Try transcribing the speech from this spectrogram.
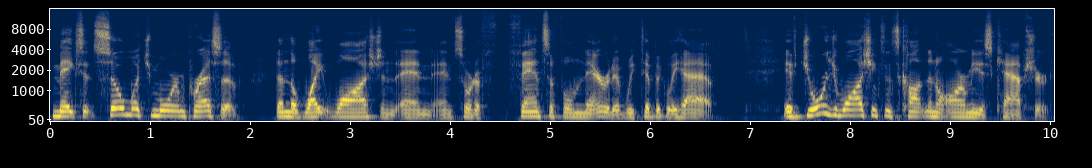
makes it so much more impressive than the whitewashed and, and, and sort of fanciful narrative we typically have. If George Washington's Continental Army is captured,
